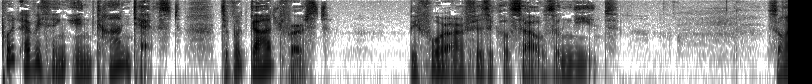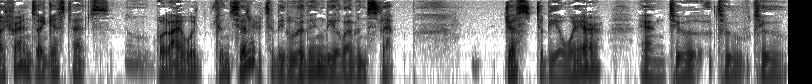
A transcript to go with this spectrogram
put everything in context, to put God first before our physical selves and needs. So, my friends, I guess that's what I would consider to be living the 11th step just to be aware and to to to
